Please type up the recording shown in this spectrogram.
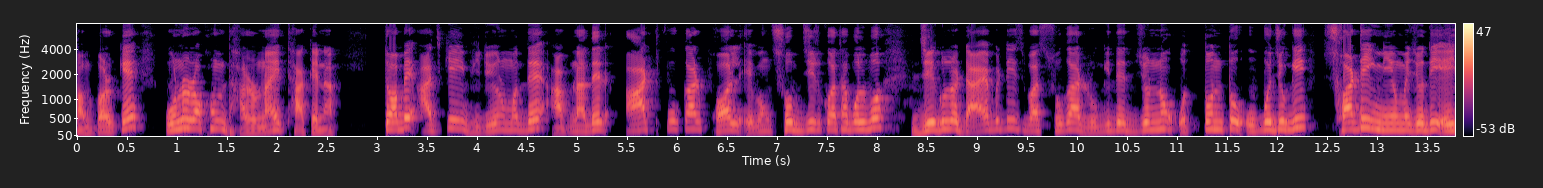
সম্পর্কে কোনো রকম ধারণাই থাকে না। তবে আজকে এই ভিডিওর মধ্যে আপনাদের আট প্রকার ফল এবং সবজির কথা বলব, যেগুলো ডায়াবেটিস বা সুগার রুগীদের জন্য অত্যন্ত উপযোগী। সঠিক নিয়মে যদি এই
